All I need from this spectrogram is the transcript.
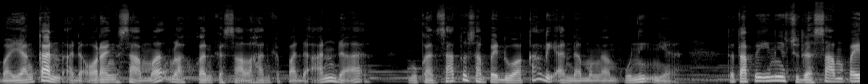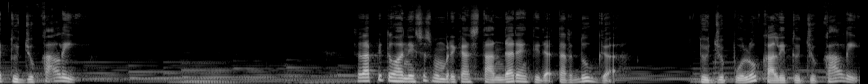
Bayangkan ada orang yang sama melakukan kesalahan kepada Anda bukan satu sampai dua kali Anda mengampuninya, tetapi ini sudah sampai tujuh kali. Tetapi Tuhan Yesus memberikan standar yang tidak terduga, 70 kali tujuh kali.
